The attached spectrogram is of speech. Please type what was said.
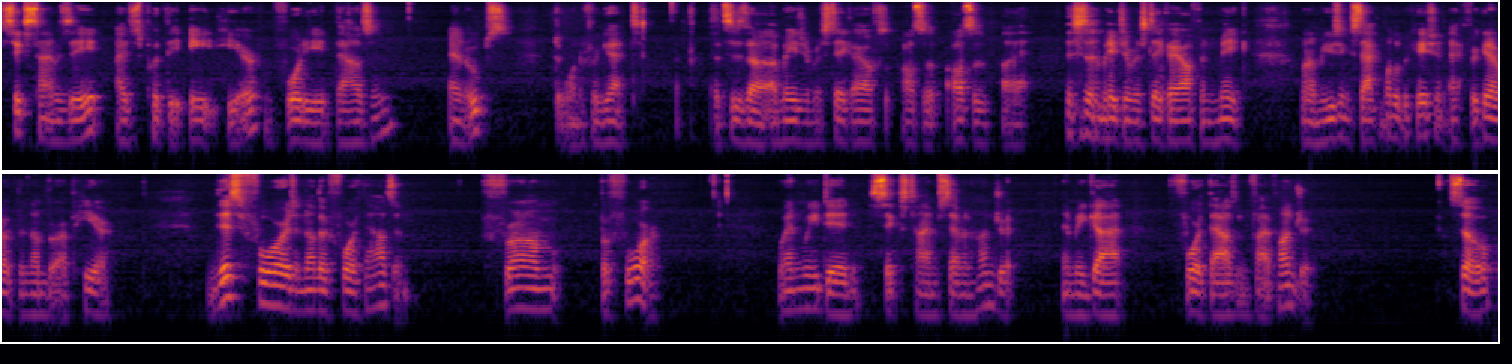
6 times 8, I just put the 8 here, 48,000. And oops, don't want to forget. This is a, major mistake I also, also, also uh, this is a major mistake I often make when I'm using stack multiplication. I forget about the number up here. This 4 is another 4,000 from before when we did 6 times 700 and we got 4,500. So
